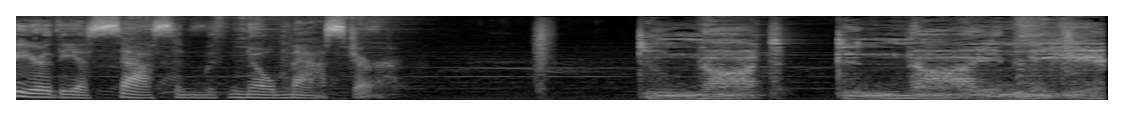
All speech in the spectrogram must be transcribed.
fear the assassin with no master. Do not deny me.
